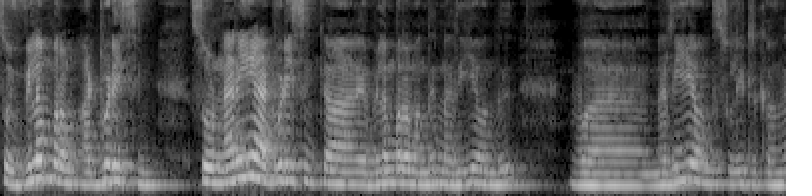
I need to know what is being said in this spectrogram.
ஸோ விளம்பரம் அட்வர்டைஸிங் ஸோ நிறைய அட்வர்டைஸிங் விளம்பரம் வந்து நிறைய வந்து நிறைய வந்து சொல்லிட்டு இருக்காங்க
